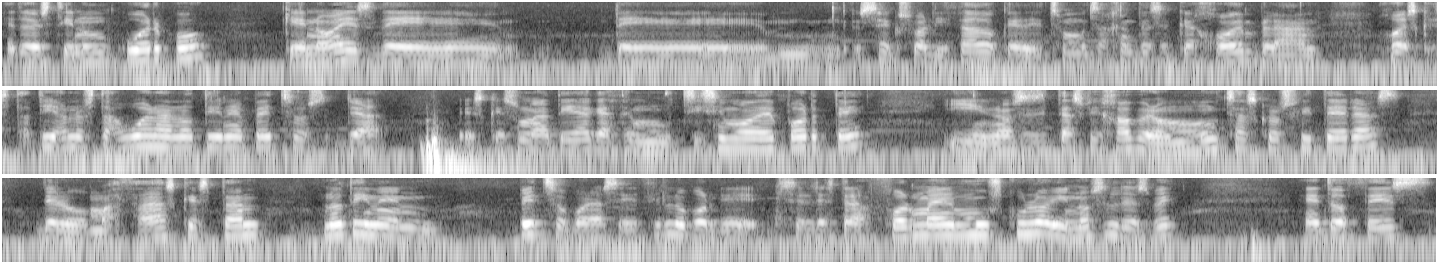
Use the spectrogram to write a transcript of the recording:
entonces tiene un cuerpo que no es de, de mm, sexualizado, que de hecho mucha gente se quejó en plan, joder, es que esta tía no está buena, no tiene pechos. Ya, es que es una tía que hace muchísimo deporte y no sé si te has fijado, pero muchas crossfiteras, de lo mazadas que están, no tienen pecho, por así decirlo, porque se les transforma en músculo y no se les ve. Entonces,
